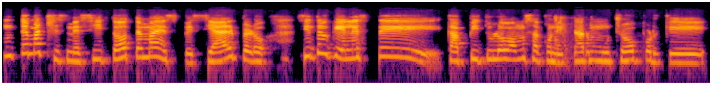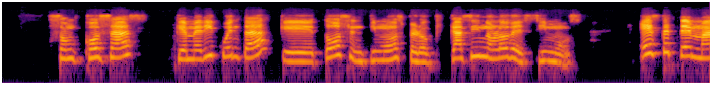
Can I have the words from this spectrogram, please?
un tema chismecito, tema especial, pero siento que en este capítulo vamos a conectar mucho porque son cosas que me di cuenta que todos sentimos, pero que casi no lo decimos. Este tema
